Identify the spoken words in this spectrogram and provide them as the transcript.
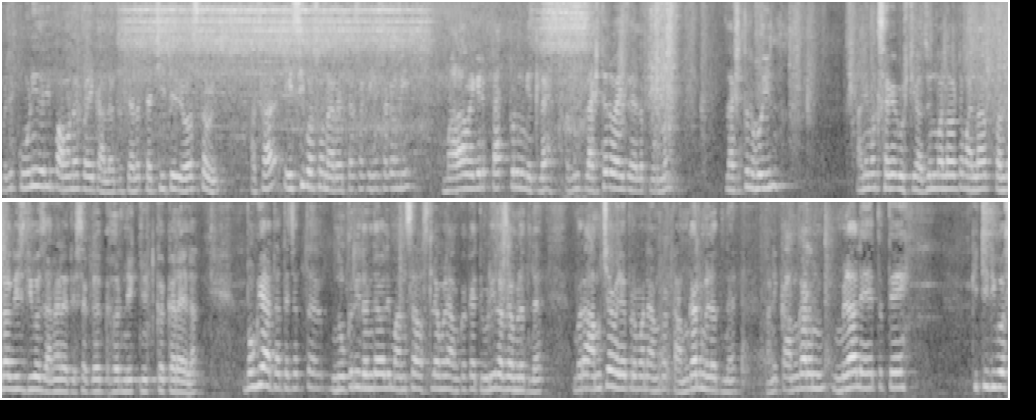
म्हणजे कोणी जरी पाहुणा पैक आला तर त्याला त्याची इथे व्यवस्था होईल. असा ए सी बसवणार आहे त्यासाठी हे सगळं मी माळा वगैरे पॅक करून घेतला आहे. अजून प्लॅस्टर व्हायचं याला पूर्ण. प्लॅस्टर होईल. आणि मग सगळ्या गोष्टी अजून मला वाटतं मला पंधरा वीस दिवस जाणार आहे ते सगळं घर नीटनीटकं करायला. बघूया आता त्याच्यात नोकरी धंद्यावाली माणसं असल्यामुळे आमका काय तेवढी रजा मिळत नाही. बरं आमच्या वेळेप्रमाणे आमका कामगार मिळत नाही. आणि कामगार मिळाले तर ते किती दिवस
